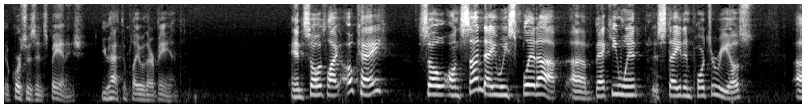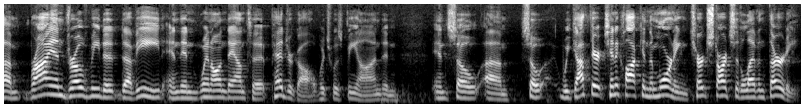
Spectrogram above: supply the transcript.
Of course, it was in Spanish. You have to play with our band. And so it's like, okay. So on Sunday, we split up. Uh, Becky went, stayed in Puerto Rios. Um, Brian drove me to David and then went on down to Pedregal, which was beyond. And, and so, um, so we got there at 10 o'clock in the morning. Church starts at 1130.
